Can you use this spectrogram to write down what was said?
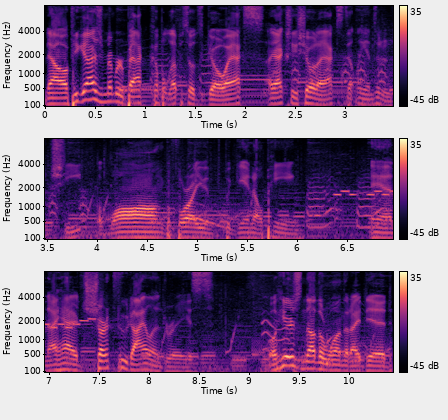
Now, if you guys remember back a couple episodes ago, I, I actually showed I accidentally entered a cheat long before I even began LPing. And I had Shark Food Island raised. Well, here's another one that I did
